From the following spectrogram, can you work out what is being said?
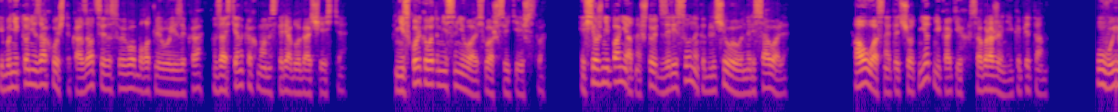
ибо никто не захочет оказаться из-за своего болтливого языка в застенках монастыря благочестия. Нисколько в этом не сомневаюсь, ваше святейшество. И все же непонятно, что это за рисунок и для чего его нарисовали. А у вас на этот счет нет никаких соображений, капитан? Увы,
